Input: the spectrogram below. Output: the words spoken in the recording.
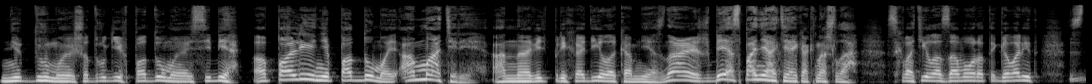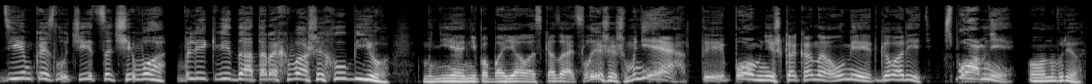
«Не думаешь о других, подумай о себе. О Полине подумай, о матери. Она ведь приходила ко мне, знаешь, без понятия, как нашла. Схватила за ворот и говорит, с Димкой случится чего? В ликвидаторах ваших убью. Мне не побоялась сказать, слышишь, мне. Ты помнишь, как она умеет говорить? Вспомни!» Он врет.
